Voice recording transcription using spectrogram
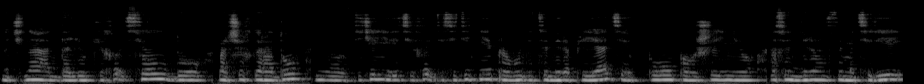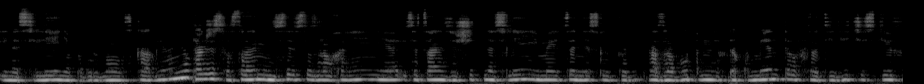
начиная от далеких сел до больших городов. В течение этих 10 дней проводятся мероприятия по повышению осведомленности матерей и населения по грудному вскармливанию. Также со стороны Министерства здравоохранения и социальной защиты населения имеется несколько разработанных документов, стратегических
